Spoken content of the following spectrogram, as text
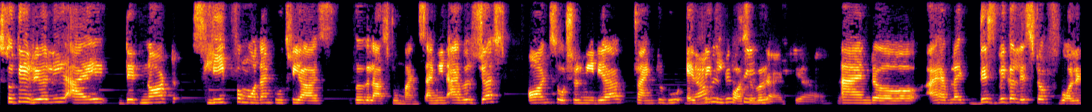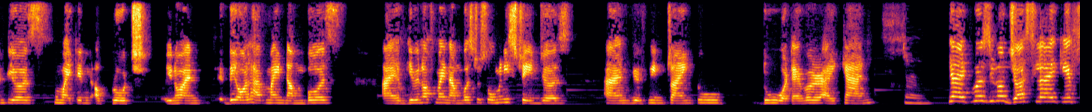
stuti really i did not sleep for more than 2 3 hours for the last 2 months. I mean i was just on social media trying to do yeah, everything seeing possible. Yeah. and uh, i have like this big a list of volunteers whom i can approach you know and they all have my numbers. I have given off my numbers to so many strangers and we've been trying to do whatever i can. Hmm. Yeah it was you know just like if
